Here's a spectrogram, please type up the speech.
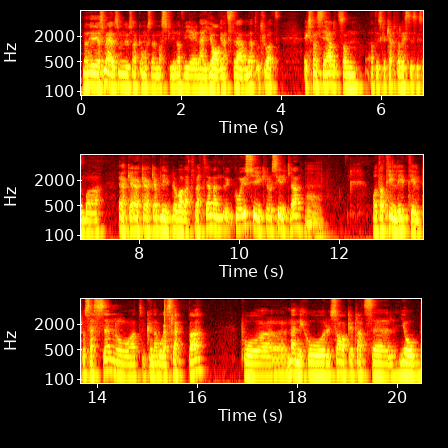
Men det är det som är, som du snackar om också, det maskulina, att vi är i det här jagandet, strävandet och tror att exponentiellt som att det ska kapitalistiskt liksom bara öka, öka, öka, livet blir bara bättre bättre. Men det går ju cykler och cirklar. Mm. Och att ha tillit till processen och att kunna våga släppa på eh, människor, saker, platser, jobb.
